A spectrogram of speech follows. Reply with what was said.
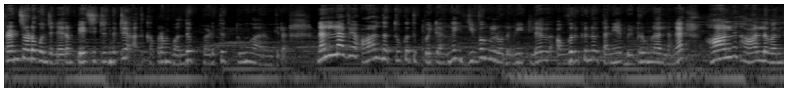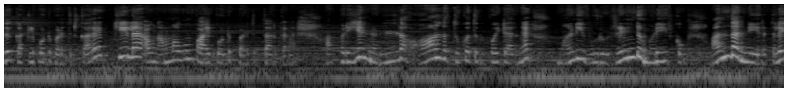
ஃப்ரெண்ட்ஸோட கொஞ்சம் நேரம் பேசிட்டு இருந்துட்டு அதுக்கப்புறம் வந்து படுத்து தூங்க ஆரம்பிக்கிறார். நல்லாவே ஆழ்ந்த தூக்கத்துக்கு போயிட்டாருங்க. இவங்களோட வீட்டில் அவருக்குன்னு தனியாக பெட்ரூம்லாம் இல்லைங்க. ஹாலு ஹாலில் வந்து கட்டில் போட்டு படுத்துருக்காரு. கீழே அவங்க அம்மாவும் பாய் போட்டு படுத்துட்டு தான் இருக்காங்க. அப்படியே நல்லா ஆழ்ந்த தூக்கத்துக்கு போயிட்டாருங்க. மணி ஒரு ரெண்டு மணி இருக்கும். அந்த நேரத்துல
